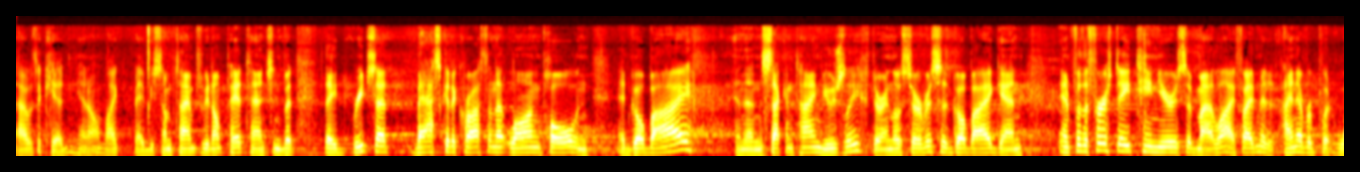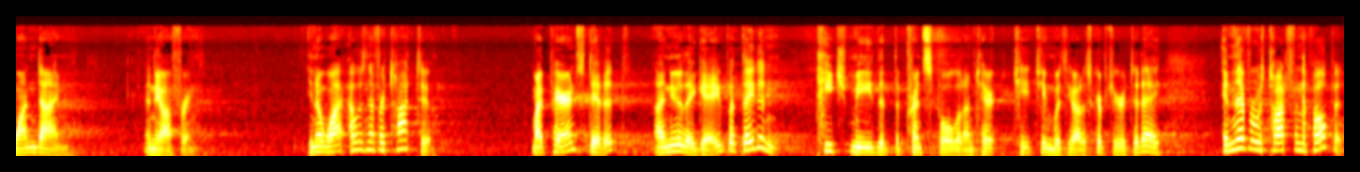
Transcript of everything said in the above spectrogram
I was a kid, you know, like maybe sometimes we don't pay attention, but they'd reach that basket across on that long pole and it'd go by. And then the second time, usually during those services, go by again. And for the first 18 years of my life, I admit it, I never put one dime in the offering. You know why? I was never taught to. My parents did it. I knew they gave, but they didn't teach me that the principle that I'm te- teaching with you out of Scripture here today. It never was taught from the pulpit.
